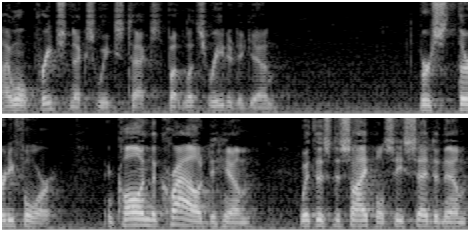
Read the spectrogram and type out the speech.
I won't preach next week's text, but let's read it again. Verse 34 And calling the crowd to him with his disciples, he said to them,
